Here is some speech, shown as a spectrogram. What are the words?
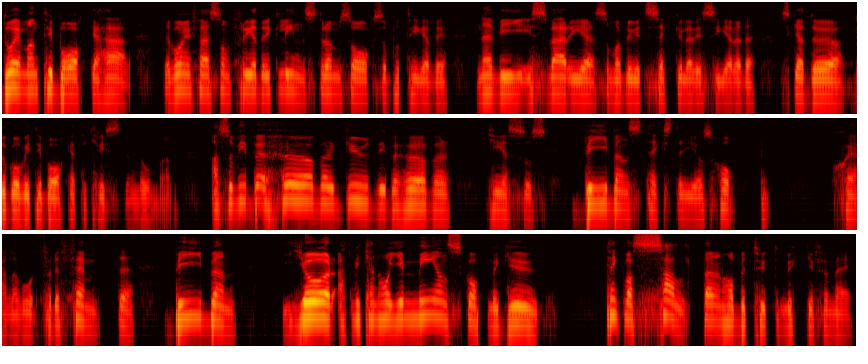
då är man tillbaka här. Det var ungefär som Fredrik Lindström sa också på tv, när vi i Sverige som har blivit sekulariserade ska dö, då går vi tillbaka till kristendomen. Alltså vi behöver Gud, vi behöver Jesus. Bibelns texter ger oss hopp och själavård. För det femte, Bibeln gör att vi kan ha gemenskap med Gud. Tänk vad Saltaren har betytt mycket för mig.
